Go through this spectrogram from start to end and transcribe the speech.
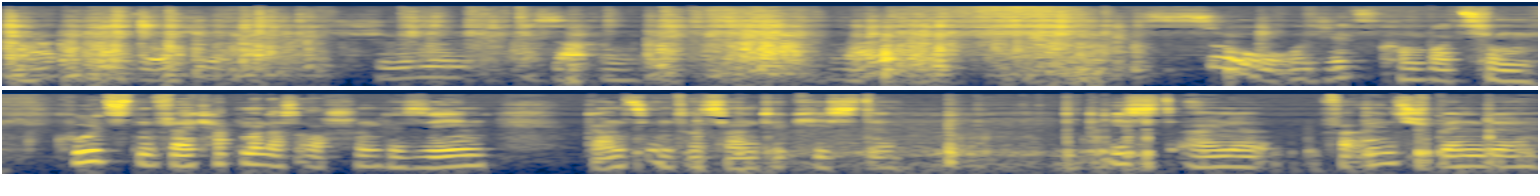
Da kommen solche schönen Sachen rein. So, und jetzt kommen wir zum coolsten. Vielleicht hat man das auch schon gesehen. Ganz interessante Kiste. Ist eine Vereinsspende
